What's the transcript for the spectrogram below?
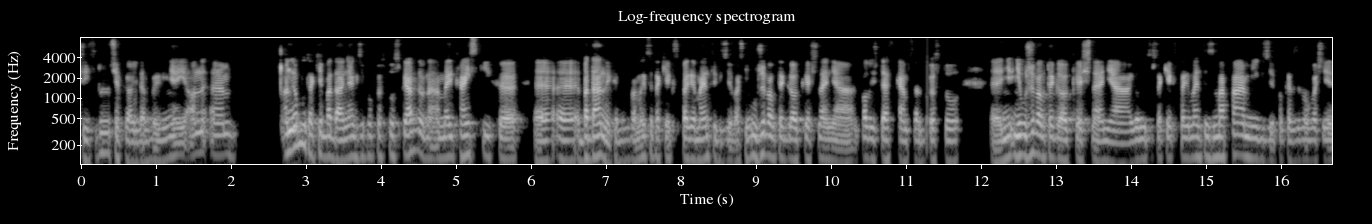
czy Instytucie Freuda w Berlinie i on on robił takie badania, gdzie po prostu sprawdzał na amerykańskich e, badanych, w Ameryce takie eksperymenty, gdzie właśnie używał tego określenia Polish Death Camps, albo po prostu nie, nie, używał tego określenia. Robił też takie eksperymenty z mapami, gdzie pokazywał właśnie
